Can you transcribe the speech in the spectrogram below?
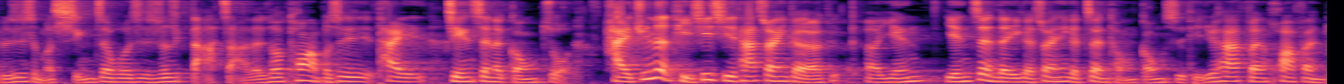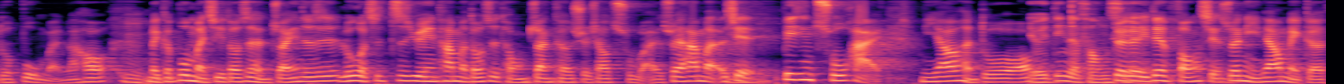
不是什么行政或者就是打杂的，说通常不是太艰深的工作。海军的体系其实它算一个呃严严正的一个算一个正统公式体，就是它分划分很多部门，然后每个部门其实都是很专业，就是如果是志愿役，他们都是从专科学校出来的，所以他们而且毕竟出海你要很多有一定的风险。对对，一定风险，所以你一定要每个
